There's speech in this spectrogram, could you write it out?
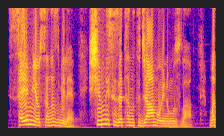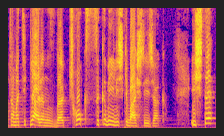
Sevmiyorsanız bile şimdi size tanıtacağım oyunumuzla matematikle aranızda çok sıkı bir ilişki başlayacak. İşte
